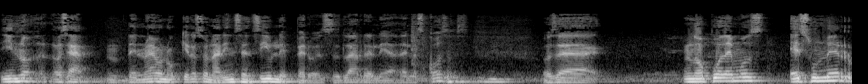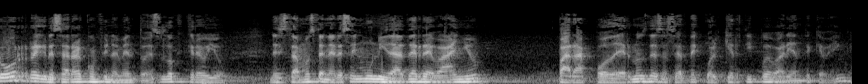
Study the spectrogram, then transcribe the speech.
Y no, o sea, de nuevo, no quiero sonar insensible, pero esa es la realidad de las cosas. O sea, no podemos, es un error regresar al confinamiento, eso es lo que creo yo. Necesitamos tener esa inmunidad de rebaño para podernos deshacer de cualquier tipo de variante que venga.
